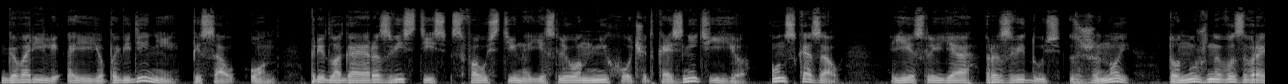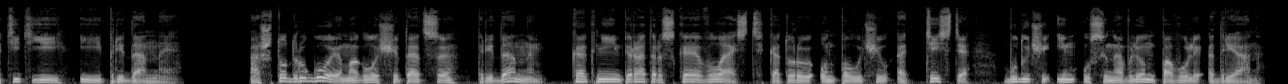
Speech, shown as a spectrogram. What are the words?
говорили о ее поведении, писал он, предлагая развестись с Фаустиной, если он не хочет казнить ее, он сказал, «Если я разведусь с женой, то нужно возвратить ей и приданное». А что другое могло считаться приданным, как не императорская власть, которую он получил от тестя, будучи им усыновлен по воле Адриана?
